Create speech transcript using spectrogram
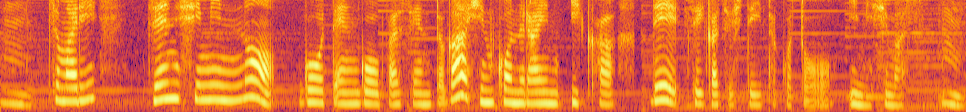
うん。つまり全市民の5.5%が貧困ライン以下で生活していたことを意味します。うん。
